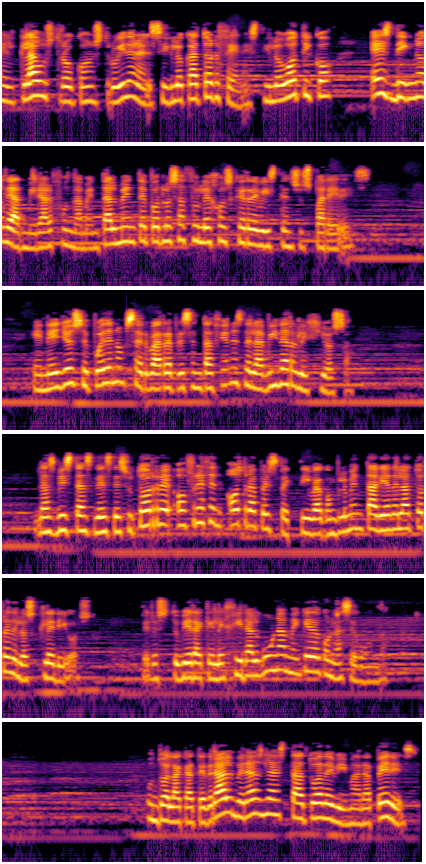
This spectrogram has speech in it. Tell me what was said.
El claustro, construido en el siglo XIV en estilo gótico, es digno de admirar fundamentalmente por los azulejos que revisten sus paredes. En ellos se pueden observar representaciones de la vida religiosa. Las vistas desde su torre ofrecen otra perspectiva complementaria de la torre de los clérigos, pero si tuviera que elegir alguna me quedo con la segunda. Junto a la catedral verás la estatua de Vimara Pérez,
